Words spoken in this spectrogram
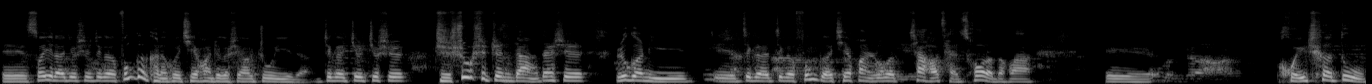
呃，所以呢，就是这个风格可能会切换，这个是要注意的。这个就就是指数是震荡，但是如果你呃这个这个风格切换，如果恰好踩错了的话，呃，回撤度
